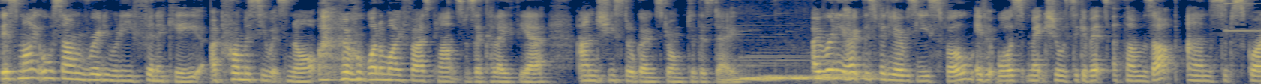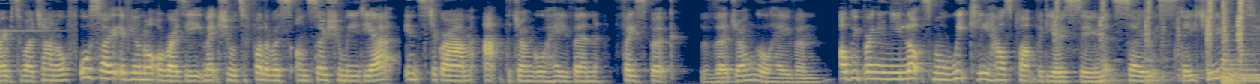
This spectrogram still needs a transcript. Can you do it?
This might all sound really, really finicky. I promise you it's not. One of my first plants was a Calathea, and she's still going strong to this day. I really hope this video was useful. If it was, make sure to give it a thumbs up and subscribe to our channel. Also, if you're not already, make sure to follow us on social media, Instagram at The Jungle Haven, Facebook The Jungle Haven. I'll be bringing you lots more weekly houseplant videos soon, so stay tuned.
